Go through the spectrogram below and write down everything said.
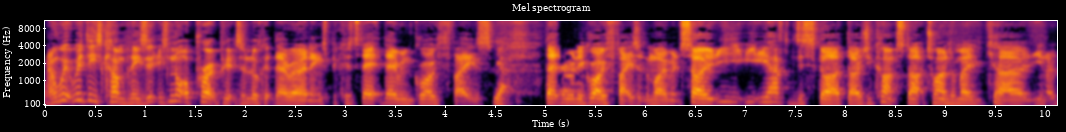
now, with, with, these companies, it's not appropriate to look at their earnings because they're they're in growth phase. Yeah, they're, they're in a growth phase at the moment. So you, you have to discard those. You can't start trying to make uh, you know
